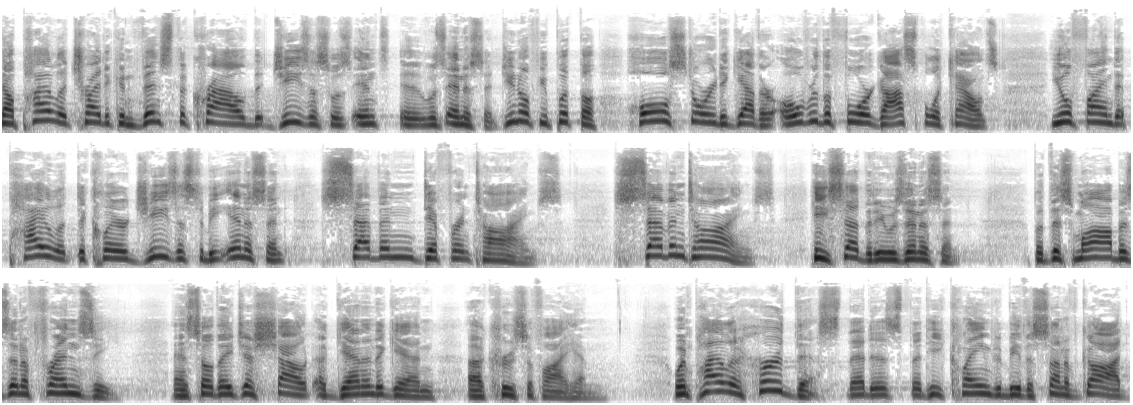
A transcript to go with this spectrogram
Now, Pilate tried to convince the crowd that Jesus was, in, uh, was innocent. Do you know if you put the whole story together over the four gospel accounts, you'll find that Pilate declared Jesus to be innocent seven different times. Seven times he said that he was innocent. But this mob is in a frenzy. And so they just shout again and again, uh, crucify him. When Pilate heard this, that is, that he claimed to be the Son of God,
